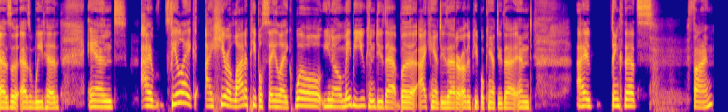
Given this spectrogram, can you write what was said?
as a as a weed head. And I feel like I hear a lot of people say like, well, you know, maybe you can do that, but I can't do that or other people can't do that. And I think that's fine.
